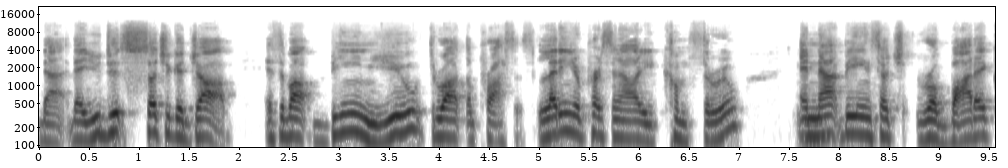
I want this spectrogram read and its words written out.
that, that you did such a good job, it's about being you throughout the process, letting your personality come through and mm-hmm. not being such robotic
